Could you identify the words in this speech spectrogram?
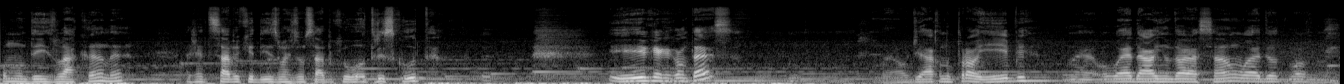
como diz Lacan, né? A gente sabe o que diz, mas não sabe o que o outro escuta. E o que, que acontece? O diácono proíbe, né? ou é da adoração ou é de outro movimento.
